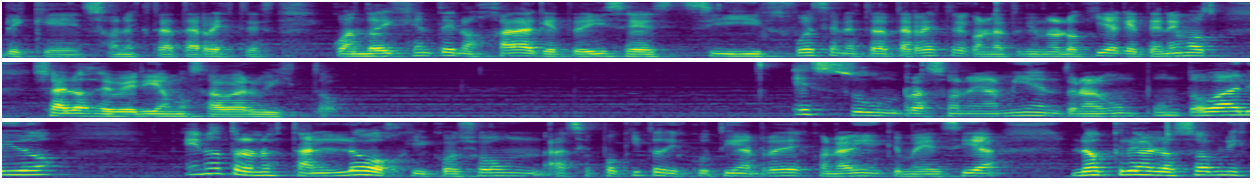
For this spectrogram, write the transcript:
de que son extraterrestres. Cuando hay gente enojada que te dice, si fuesen extraterrestres con la tecnología que tenemos, ya los deberíamos haber visto. Es un razonamiento en algún punto válido, en otro no es tan lógico. Yo hace poquito discutí en redes con alguien que me decía, no creo en los ovnis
